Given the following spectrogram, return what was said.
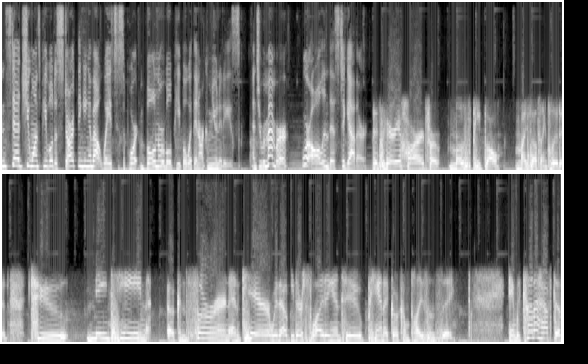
Instead, she wants people to start thinking about ways to support vulnerable people within our communities. And to remember, we're all in this together. It's very hard for most people, myself included, to maintain a concern and care without either sliding into panic or complacency. And we kind of have to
